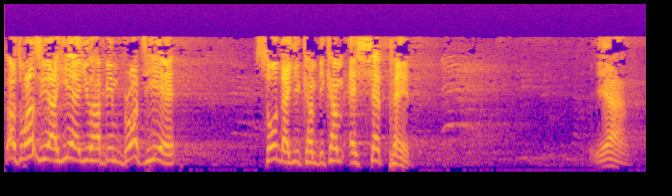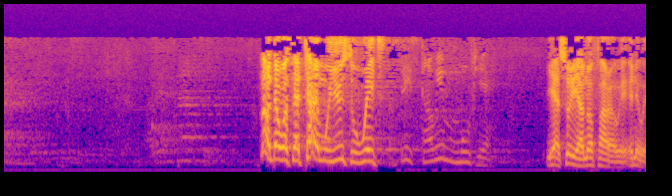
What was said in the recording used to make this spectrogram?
Because once you are here, you have been brought here so that you can become a shepherd. Yeah. Now, there was a time we used to wait. Please, can we move here? Yeah, so you are not far away. Anyway.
